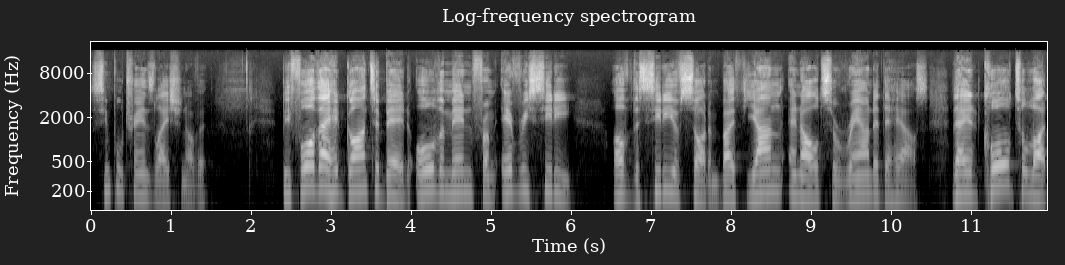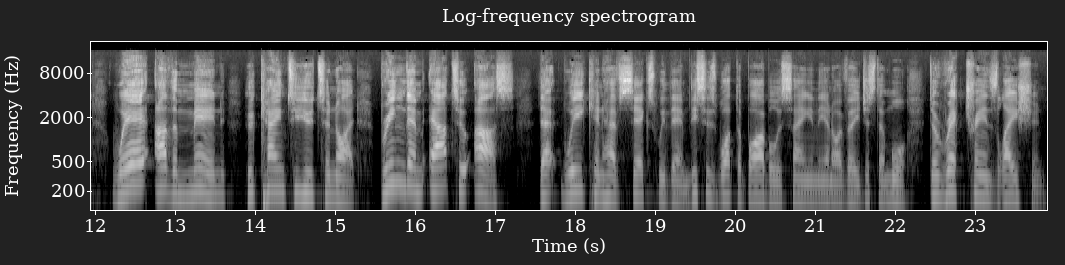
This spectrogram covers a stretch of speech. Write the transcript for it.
simple translation of it. Before they had gone to bed, all the men from every city of the city of Sodom, both young and old, surrounded the house. They had called to Lot, Where are the men who came to you tonight? Bring them out to us that we can have sex with them. This is what the Bible is saying in the NIV, just a more direct translation,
